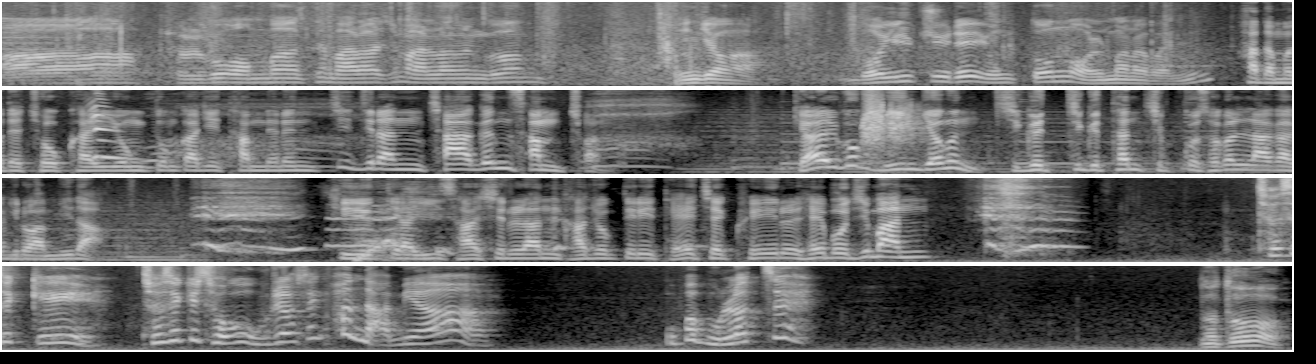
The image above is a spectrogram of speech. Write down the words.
아, 결국 엄마한테 말하지 말라는 건 민경아, 너 일주일에 용돈 얼마나 받니? 하다못해 조카의 용돈까지 탐내는 찌질한 작은 삼촌 결국 민경은 지긋지긋한 집구석을 나가기로 합니다 뒤늦게야 이 사실을 한 가족들이 대책 회의를 해보지만 저 새끼 저 새끼 저거 우리랑 생판 남이야. 오빠 몰랐지? 너도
